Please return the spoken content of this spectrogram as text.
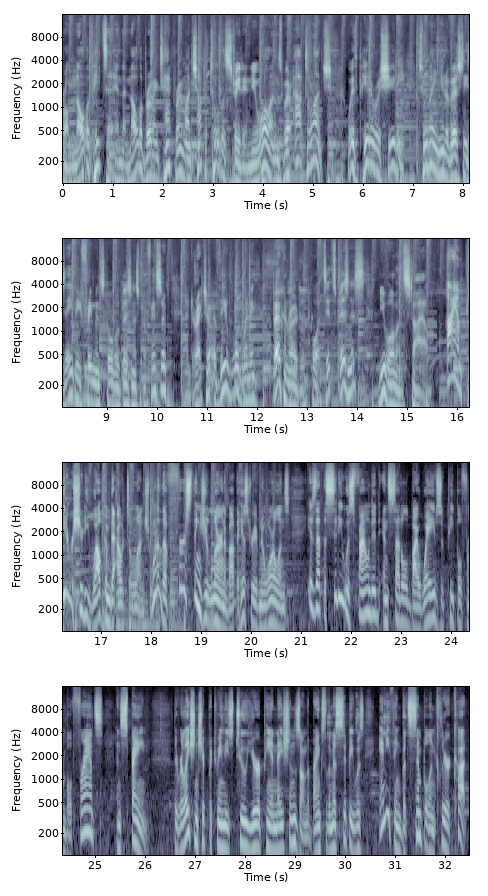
From Nola Pizza in the Nola Brewing Tap Room on Tchoupitoulas Street in New Orleans, we're out to lunch with Peter Ricchiuti, Tulane University's A.B. Freeman School of Business professor and director of the award-winning Burkenroad Reports. It's business, New Orleans style. Hi, I'm Peter Ricchiuti. Welcome to Out to Lunch. One of the first things you learn about the history of New Orleans is that the city was founded and settled by waves of people from both France and Spain. The relationship between these two European nations on the banks of the Mississippi was anything but simple and clear cut.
